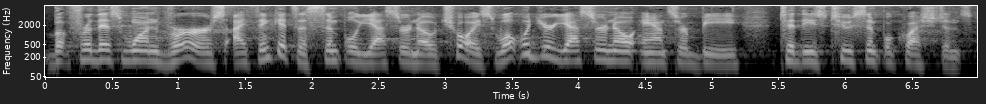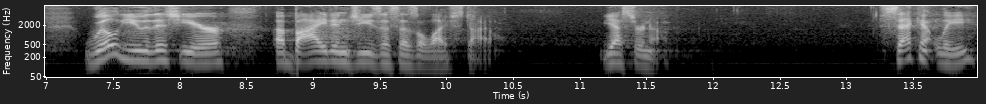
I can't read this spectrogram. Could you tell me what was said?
But for this one verse, I think it's a simple yes or no choice. What would your yes or no answer be to these two simple questions? Will you this year abide in Jesus as a lifestyle? Yes or no? Secondly,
